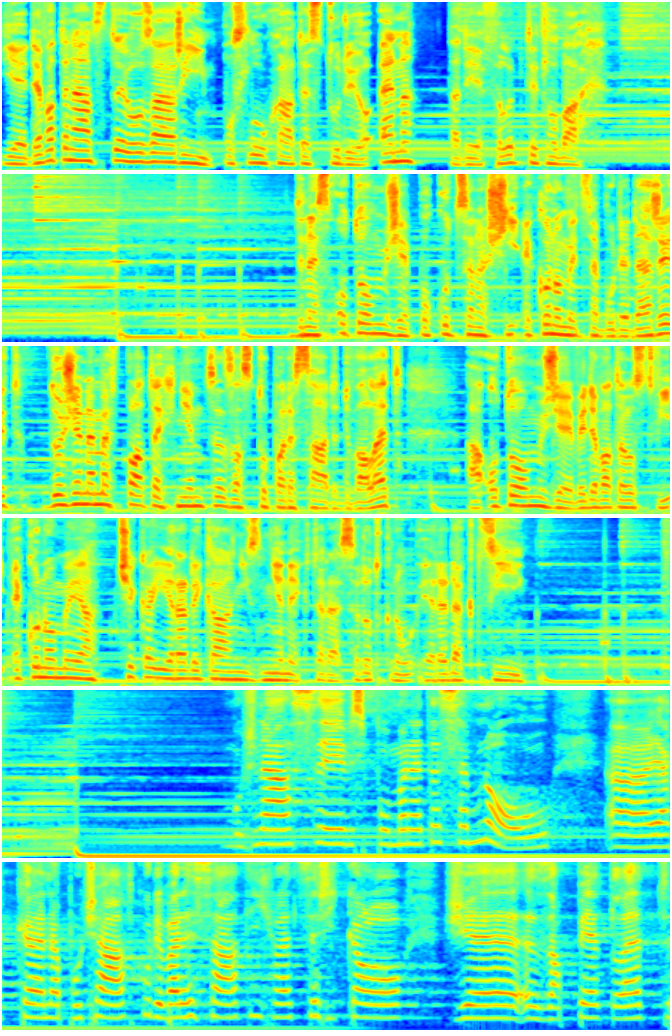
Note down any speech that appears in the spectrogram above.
Je 19. září, posloucháte Studio N, tady je Filip Titlbach. Dnes o tom, že pokud se naší ekonomice bude dařit, doženeme v platech Němce za 152 let a o tom, že vydavatelství Ekonomia čekají radikální změny, které se dotknou i redakcí. Možná si vzpomenete se mnou, jak na počátku 90. let se říkalo, že za pět let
